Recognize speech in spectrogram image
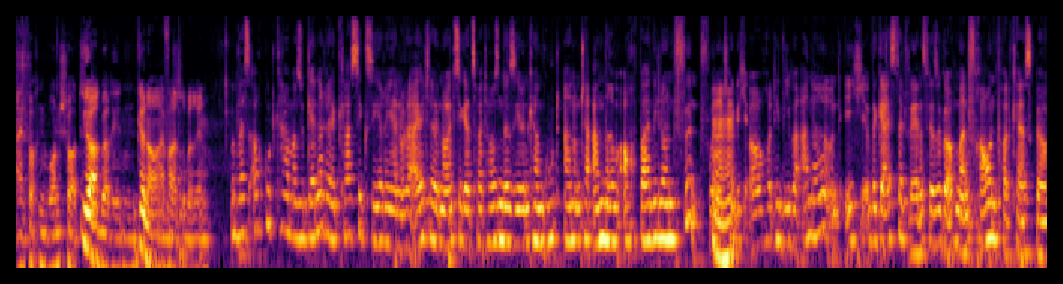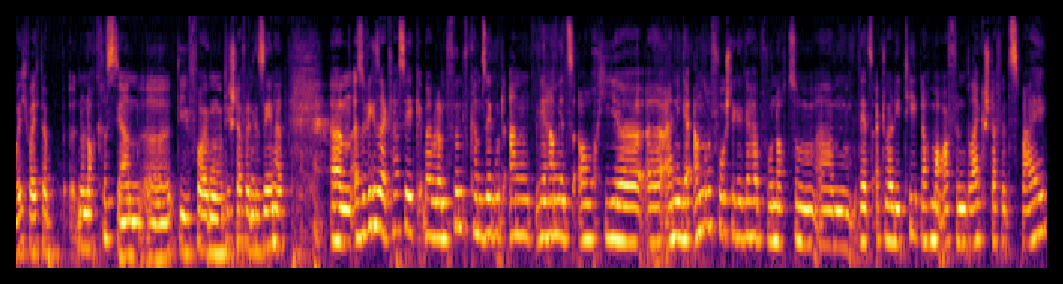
einfach ein One-Shot ja, drüber reden. Genau, einfach drüber reden. Und was auch gut kam, also generell Klassikserien oder alte 90er, 2000er Serien kamen gut an, unter anderem auch Babylon 5, wo mhm. natürlich auch die liebe Anne und ich begeistert werden. Das wäre sogar auch mal ein Frauenpodcast, glaube ich, weil ich glaube, nur noch Christian äh, die Folgen und die Staffeln gesehen hat. Ähm, also wie gesagt, Klassik Babylon 5 kam sehr gut an. Wir haben jetzt auch hier äh, einige andere Vorschläge gehabt, wo noch zum ähm, jetzt Aktualität nochmal Orphan Black Staffel 2,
